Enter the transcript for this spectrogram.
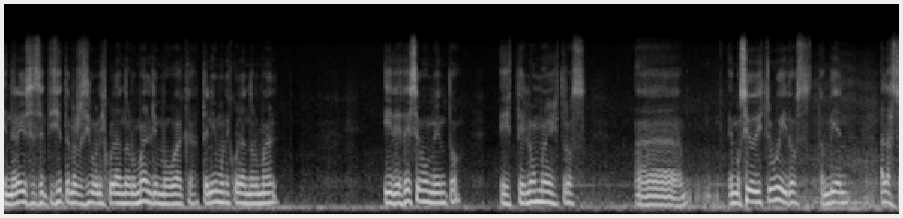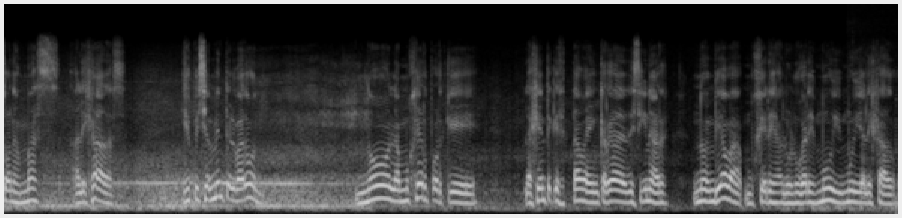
En el año 67 me recibo en la escuela normal de Mohuaca, teníamos una escuela normal, y desde ese momento este, los maestros ah, hemos sido distribuidos también a las zonas más alejadas, y especialmente el varón, no la mujer porque la gente que estaba encargada de designar no enviaba mujeres a los lugares muy, muy alejados.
